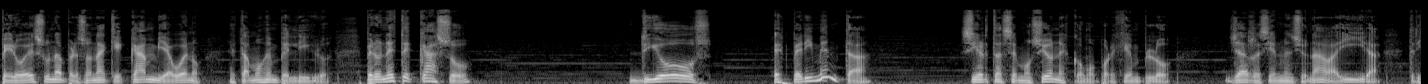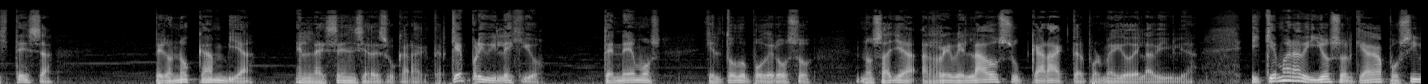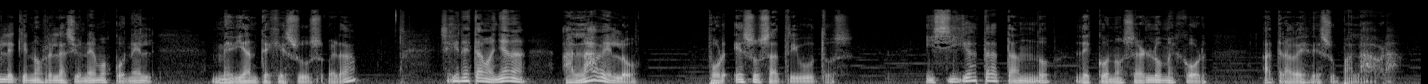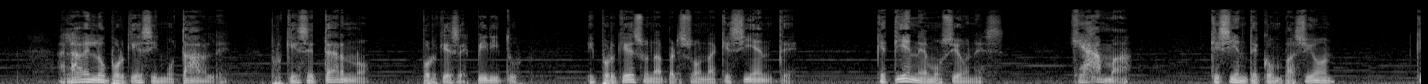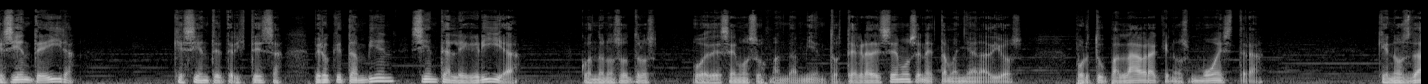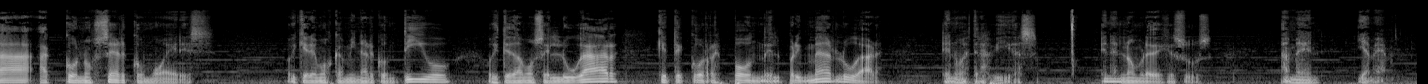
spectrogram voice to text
pero es una persona que cambia, bueno, estamos en peligro. Pero en este caso, Dios experimenta ciertas emociones como por ejemplo, ya recién mencionaba, ira, tristeza, pero no cambia en la esencia de su carácter. Qué privilegio tenemos que el Todopoderoso nos haya revelado su carácter por medio de la Biblia. Y qué maravilloso el que haga posible que nos relacionemos con Él mediante Jesús, ¿verdad? Así que en esta mañana alábelo por esos atributos y siga tratando de conocerlo mejor a través de su palabra. Alábenlo porque es inmutable, porque es eterno, porque es espíritu y porque es una persona que siente, que tiene emociones, que ama, que siente compasión, que siente ira, que siente tristeza, pero que también siente alegría cuando nosotros obedecemos sus mandamientos. Te agradecemos en esta mañana, Dios, por tu palabra que nos muestra, que nos da a conocer cómo eres. Hoy queremos caminar contigo, hoy te damos el lugar que te corresponde, el primer lugar en nuestras vidas. En el nombre de Jesús. Amén y amén.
